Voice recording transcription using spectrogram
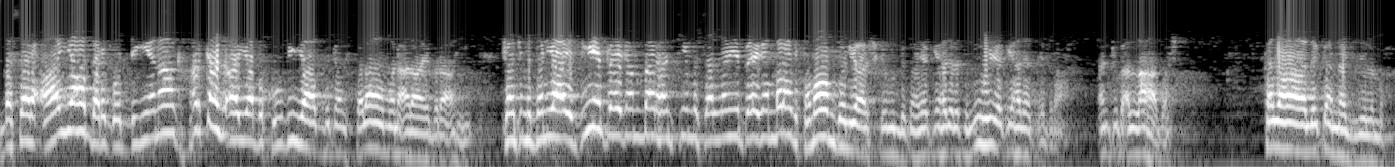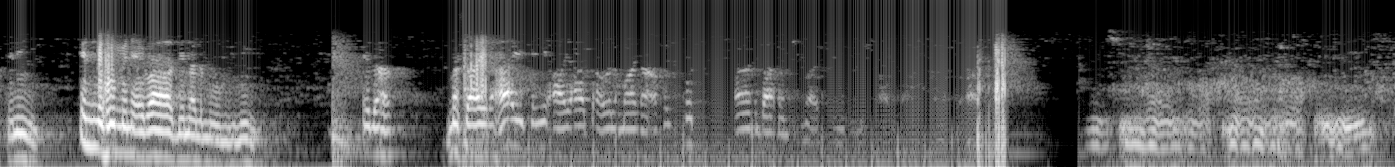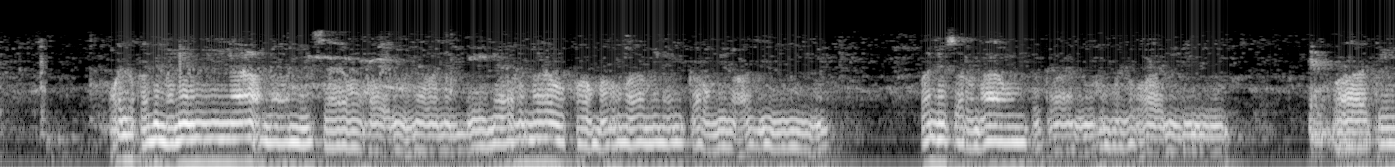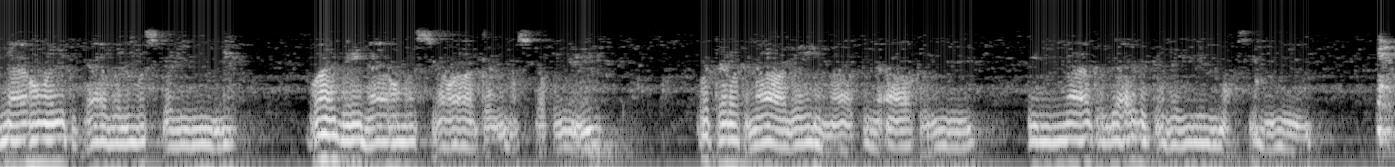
بسر آیا در گڈینا ہر کس آیا بخوبی یاد بکن، سلام علی ابراہیم. چونچہ دنیا دوئے پیغمبر ہنچی مسلمی پیغمبر ہیں، تمام دنیا شکرون بکن یا کہ حضرت نوح یا کہ حضرت ابراہیم. انچو کہ اللہ گوشت كذلك نجزي المحسنين إنه من عبادنا المؤمنين إذا مسائل هاي كي آيات علماء أخذ خود آن بعضا ولقد مننا على موسى وهارون ونجيناهما وقومهما من الكرم العظيم. ونصرناهم فكانوا هم الغالبين. وآتيناهم الكتاب المستقيم. وهديناهم الصراط المستقيم. وتركنا عليهما في الآخرين إنا كذلك نجزي المحسنين.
